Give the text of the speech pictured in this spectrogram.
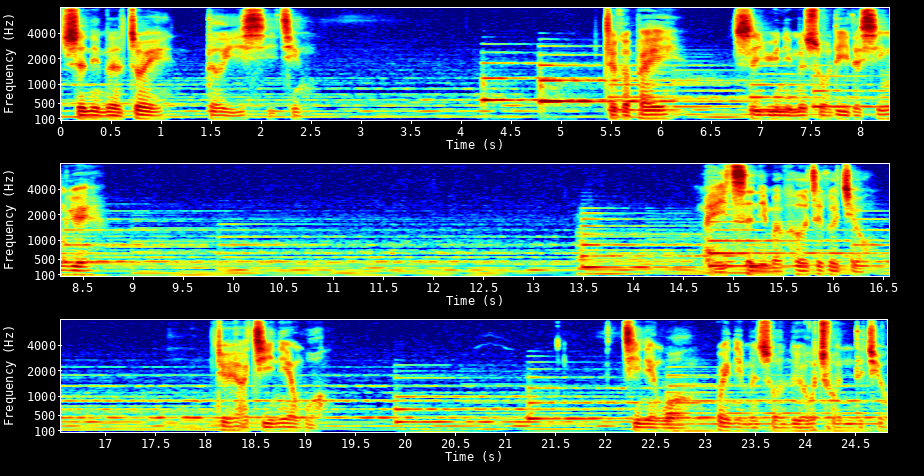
使你们的罪得以洗净。这个杯是与你们所立的新约。每一次你们喝这个酒，就要纪念我，纪念我为你们所留存的救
